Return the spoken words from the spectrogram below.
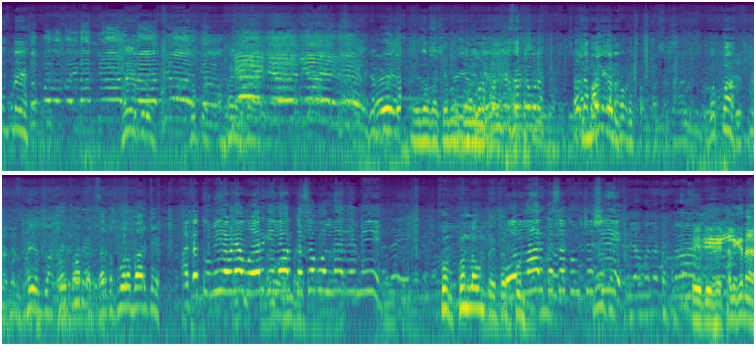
पुढे. आता तुम्ही एवढ्या वर गेल्यावर कसं बोलणार रे मी फोन फोन लावून बोलणार कसं तुमच्याशी ते खाली घे ना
